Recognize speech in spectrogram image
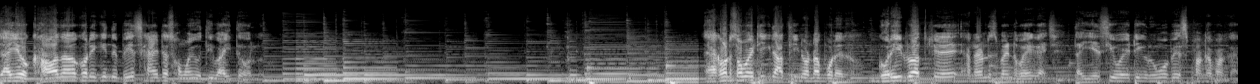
যাই হোক খাওয়া দাওয়া করে কিন্তু বেশ খানিকটা সময় অতিবাহিত হলো। এখন সময় ঠিক রাত্রি নটা পনেরো। গরিব রথ অ্যানাউন্সমেন্ট হয়ে গেছে, তাই এসি ওয়েটিং রুমও বেশ ফাঁকা ফাঁকা।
